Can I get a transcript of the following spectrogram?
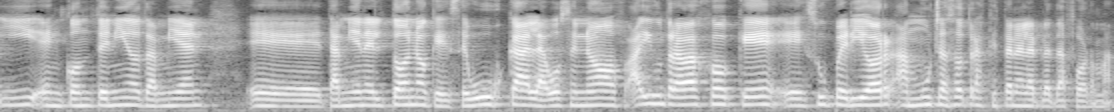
y en contenido también. Eh, también el tono que se busca, la voz en off. Hay un trabajo que es superior a muchas otras que están en la plataforma.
